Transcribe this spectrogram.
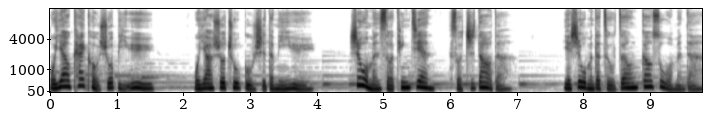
我要开口说比喻，我要说出古时的谜语，是我们所听见、所知道的，也是我们的祖宗告诉我们的。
